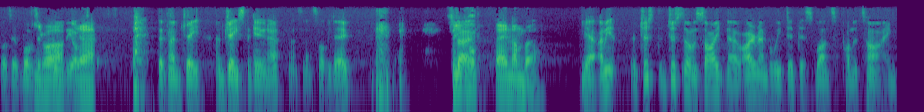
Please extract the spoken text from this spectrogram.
What's it? What was it you called? Are, the octopus. Yeah. I'm Jay. I'm Jace the Gooner. That's, that's what we do. so, so you want their number? Yeah, I mean, just just on a side note, I remember we did this once upon a time,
